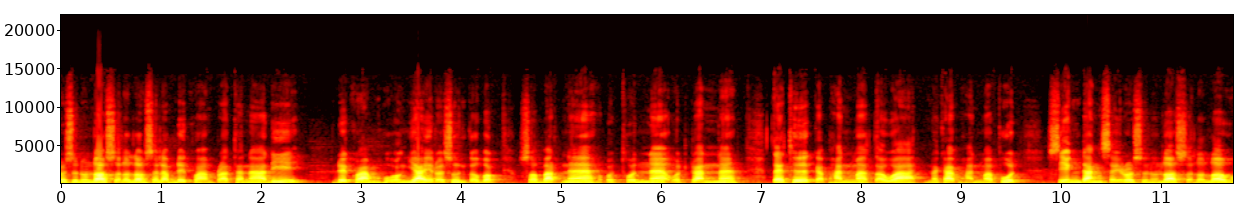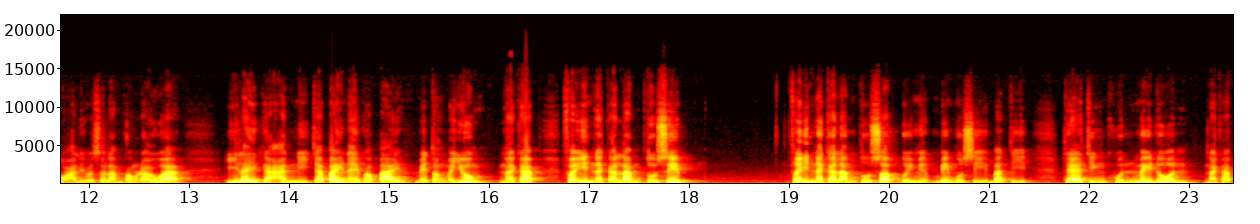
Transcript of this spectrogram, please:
รอสูลุลลอฮ์สัลลัลลอฮุอะสลัมด้วยความปรารถนาดี ด้วยความห่วงใยรอซูลก็บอกสบัดนะ อดทนนะ อดกลั้นนะ แต่เธอกับหันมาตวาดนะครับ หันมาพูดเสียงดังใส่รอซูลุลลอฮ์สัลลัลลอฮุอะลัยฮิวะสัลลัมของเราว่าอีไลกะอันนี้จะไปไหนก็ไป ไม่ต้องมายุ่งนะครับฟาอินนักลัมตุซิบฟาอินนักลัมตุซับบิมิบิมุสีบาติ แท้จริงคุณไม่โดนนะครับ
